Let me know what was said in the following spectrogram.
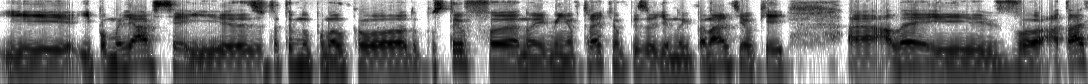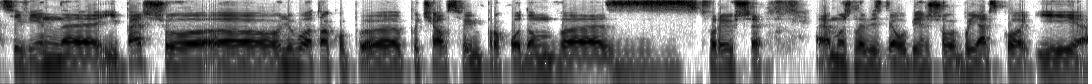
і, і помилявся, і результативну помилку допустив. е, Ну, як мінімум в третьому епізоді, ну і пенальті, окей. Е, Але і в атаці він е, і першу е, гольову атаку е, почав своїм проходом, в, створивши е, можливість для обіграшу Боярського і е,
